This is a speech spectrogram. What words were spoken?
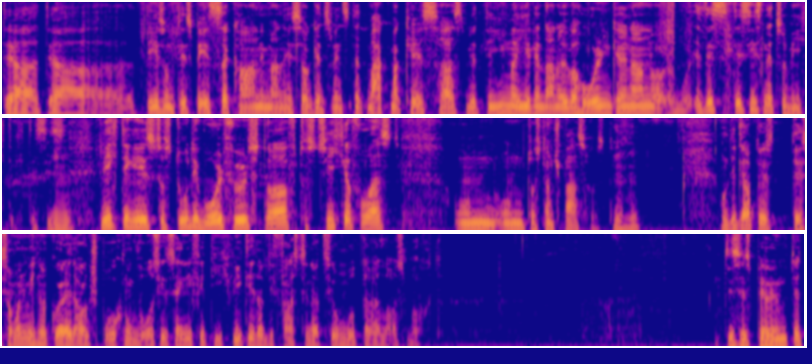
der, der das und das besser kann. Ich meine, ich sage jetzt, wenn du nicht Marc Marquez hast, wird die immer irgendeiner überholen können. Das, das ist nicht so wichtig. Das ist, mhm. Wichtig ist, dass du dich wohlfühlst drauf, dass du sicher fährst und, und dass du dann Spaß hast. Mhm. Und ich glaube, das, das haben wir nämlich noch gar nicht angesprochen, was jetzt eigentlich für dich wirklich die Faszination Motorrad ausmacht. Dieses berühmte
